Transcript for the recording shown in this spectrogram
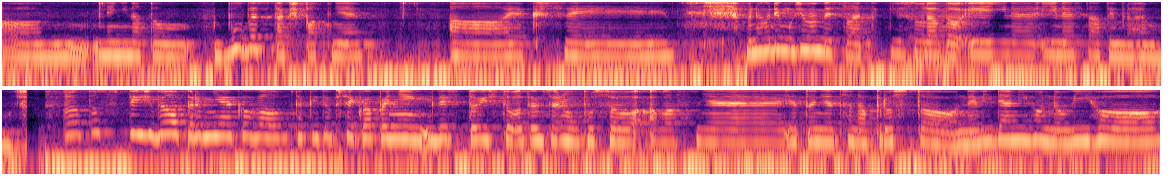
um, není na tom vůbec tak špatně, a jak si mnohdy můžeme myslet, že jsou na to i jiné, jiné státy mnohem hůř. No to spíš bylo první jako vel, taky to překvapení, kdy stojí s tou otevřenou pusou a vlastně je to něco naprosto nevýdaného, nového,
